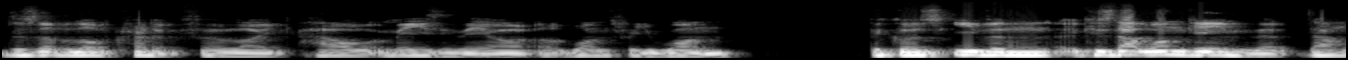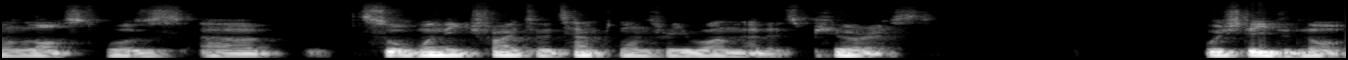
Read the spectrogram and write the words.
deserve a lot of credit for like how amazing they are at one three one, because even because that one game that Damwon lost was uh sort of when they tried to attempt one three one at its purest, which they did not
